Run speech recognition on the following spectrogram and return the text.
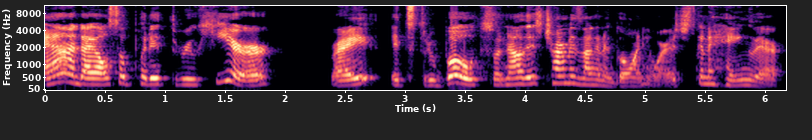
And I also put it through here, right? It's through both. So now this charm is not going to go anywhere. It's just going to hang there.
